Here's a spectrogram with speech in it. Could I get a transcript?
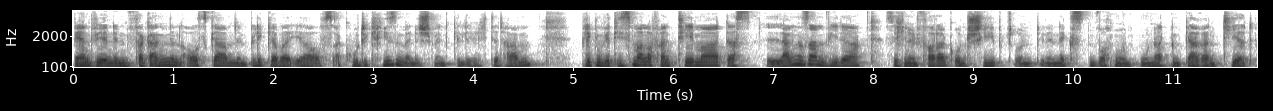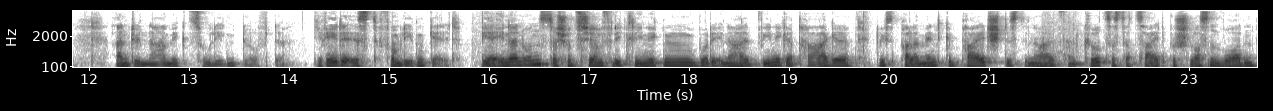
Während wir in den vergangenen Ausgaben den Blick aber eher aufs akute Krisenmanagement gerichtet haben, blicken wir diesmal auf ein Thema, das langsam wieder sich in den Vordergrund schiebt und in den nächsten Wochen und Monaten garantiert an Dynamik zulegen dürfte. Die Rede ist vom lieben Geld. Wir erinnern uns, der Schutzschirm für die Kliniken wurde innerhalb weniger Tage durchs Parlament gepeitscht, ist innerhalb von kürzester Zeit beschlossen worden.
